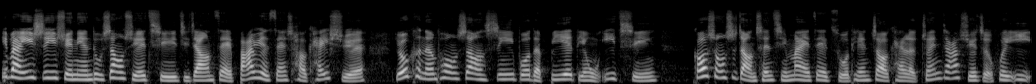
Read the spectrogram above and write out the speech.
一百一十一学年度上学期即将在八月三十号开学，有可能碰上新一波的 BA. 点五疫情。高雄市长陈其迈在昨天召开了专家学者会议，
